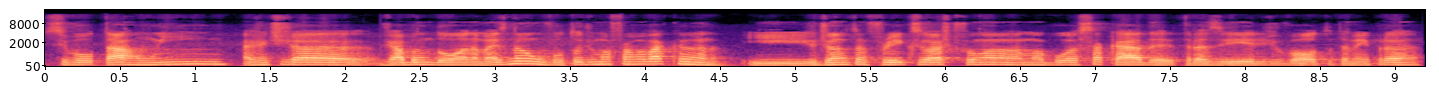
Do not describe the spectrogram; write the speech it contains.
se voltar ruim, a gente já, já abandona. Mas não, voltou de uma forma bacana. E o Jonathan Frakes eu acho que foi uma, uma boa sacada trazer ele de volta também para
